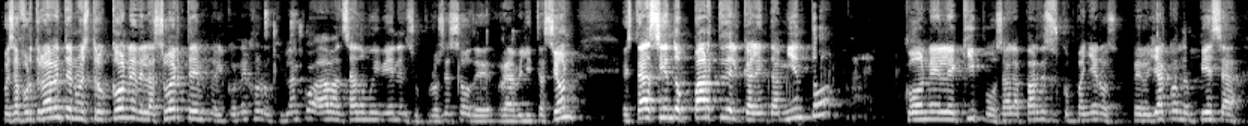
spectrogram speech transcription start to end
Pues afortunadamente nuestro cone de la suerte, el conejo rojiblanco, ha avanzado muy bien en su proceso de rehabilitación. Está haciendo parte del calentamiento con el equipo, o sea, a la par de sus compañeros, pero ya cuando empieza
